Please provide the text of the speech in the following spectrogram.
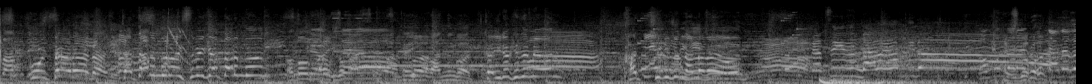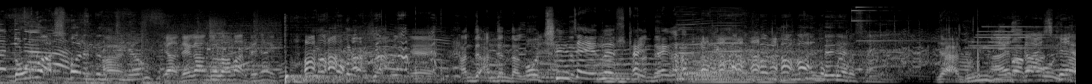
맞고 따라다녀. 자, 다른 분 있습니까? 다른 분? 이거 이거 맞는 거 같아. 자, 이렇게 되면 같이 기준 날라가요. 같이 좀 날아갑니다 날아갑니다. 너무 아쉬워하는데 느낌이요? 야, 내가 한 걸로 하면 안 되냐 이거? 한번. 예, 안, 돼, 안 된다고. 진짜 옛날 스타일. 내가 하고 야, 눈비 nice, 맞고. nice catch, 야.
